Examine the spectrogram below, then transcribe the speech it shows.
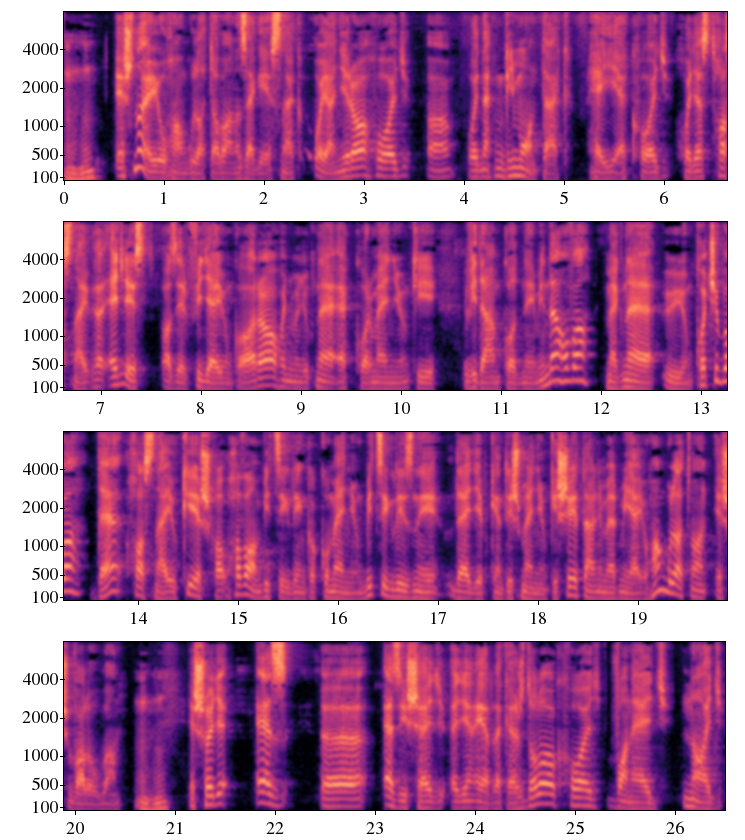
Uh-huh. És nagyon jó hangulata van az egésznek, olyannyira, hogy, a, hogy nekünk így mondták helyiek, hogy, hogy ezt használjuk. Egyrészt azért figyeljünk arra, hogy mondjuk ne ekkor menjünk ki vidámkodni mindenhova, meg ne üljünk kocsiba, de használjuk ki, és ha, ha van biciklink, akkor menjünk biciklizni, de egyébként is menjünk ki sétálni, mert milyen jó hangulat van, és valóban. Uh-huh. És hogy ez ez is egy, egy ilyen érdekes dolog, hogy van egy nagy,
